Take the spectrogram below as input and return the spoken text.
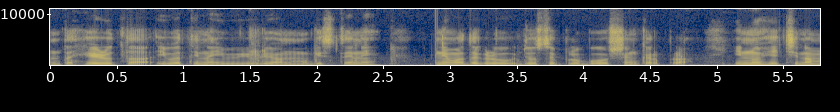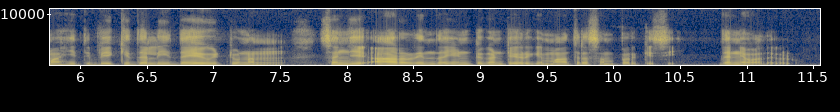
ಅಂತ ಹೇಳುತ್ತಾ ಇವತ್ತಿನ ಈ ವಿಡಿಯೋವನ್ನು ಮುಗಿಸ್ತೇನೆ. ಧನ್ಯವಾದಗಳು. ಜೋಸೆಫ್ ಲೊಬೋ ಶಂಕರ್ಪುರ ಇನ್ನೂ ಹೆಚ್ಚಿನ ಮಾಹಿತಿ ಬೇಕಿದ್ದಲ್ಲಿ ದಯವಿಟ್ಟು ನನ್ನ ಸಂಜೆ ಆರರಿಂದ ಎಂಟು ಗಂಟೆಯವರೆಗೆ ಮಾತ್ರ ಸಂಪರ್ಕಿಸಿ. ಧನ್ಯವಾದಗಳು.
